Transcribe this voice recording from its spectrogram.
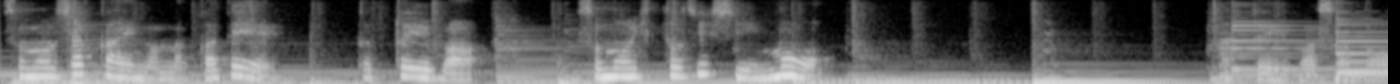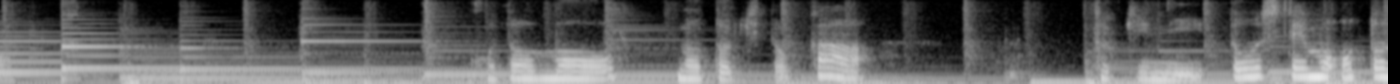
その社会の中で例えばその人自身も例えばその子供の時とか時にどうしても大人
